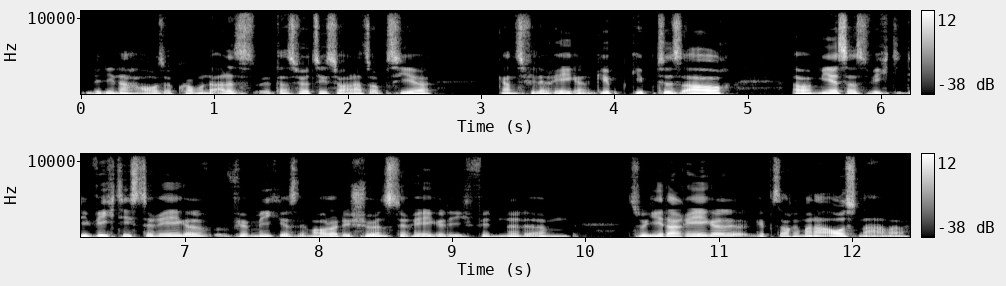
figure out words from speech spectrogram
wie die nach Hause kommen und alles, das hört sich so an, als ob es hier ganz viele Regeln gibt. Gibt es auch. Aber mir ist das wichtig, die wichtigste Regel für mich ist immer, oder die schönste Regel, die ich finde, ähm, zu jeder Regel gibt es auch immer eine Ausnahme.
